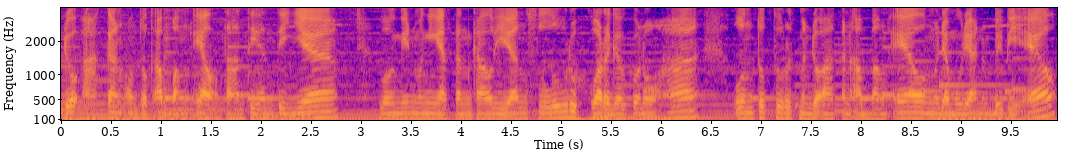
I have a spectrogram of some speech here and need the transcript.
doakan untuk Abang L. Henti-hentinya Bang Min mengingatkan kalian seluruh warga Konoha untuk turut mendoakan Abang L, mudah-mudahan BBL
